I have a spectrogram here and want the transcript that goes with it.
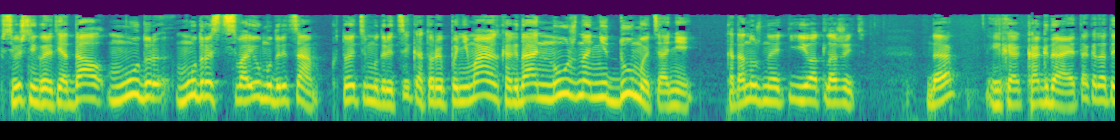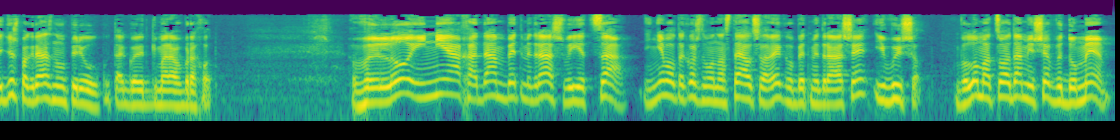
Всевышний говорит, я дал мудр, мудрость свою мудрецам. Кто эти мудрецы, которые понимают, когда нужно не думать о ней, когда нужно ее отложить. Да? И как, когда это? Когда ты идешь по грязному переулку, так говорит Гимара в Брахот. Вело и не ахадам бет медраш яйца. И не было такого, чтобы он оставил человека в бет медраше и вышел. Вело мацо адам ешев в доме.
